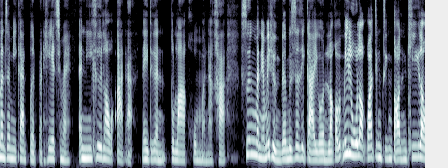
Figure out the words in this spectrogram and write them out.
มันจะมีการเปิดประเทศใช่ไหมอันนี้คือเราอัดอะในเดือนตุลาคมอะนะคะ ซึ่งมันยังไม่ถึงเดือนพฤศจิกายน เราก็ไม่รู้หรอกว่าจริง ๆ ตอนที่เรา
